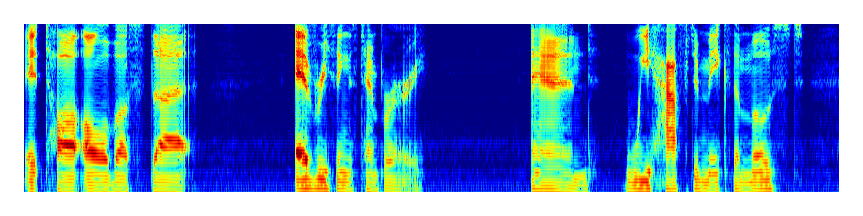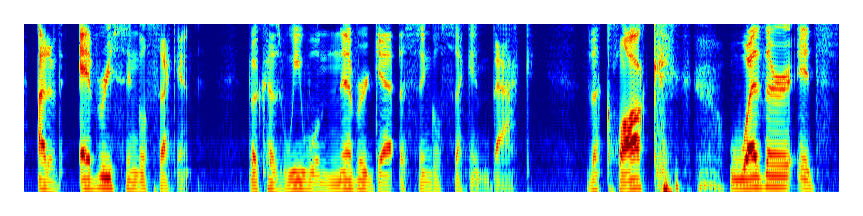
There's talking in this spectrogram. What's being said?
It taught all of us that everything is temporary. And we have to make the most out of every single second because we will never get a single second back. The clock, whether it's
